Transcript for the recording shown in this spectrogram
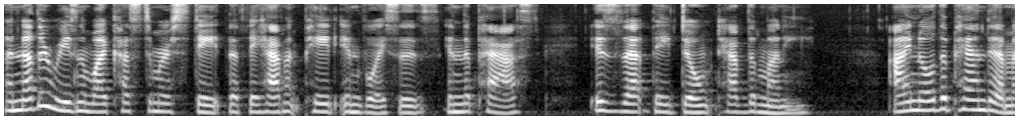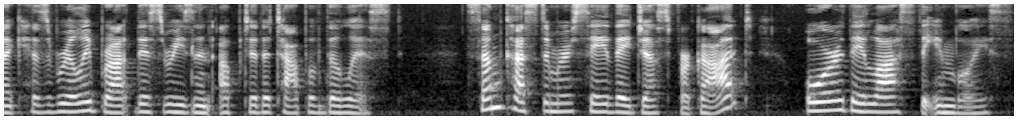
Another reason why customers state that they haven't paid invoices in the past is that they don't have the money. I know the pandemic has really brought this reason up to the top of the list. Some customers say they just forgot or they lost the invoice.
